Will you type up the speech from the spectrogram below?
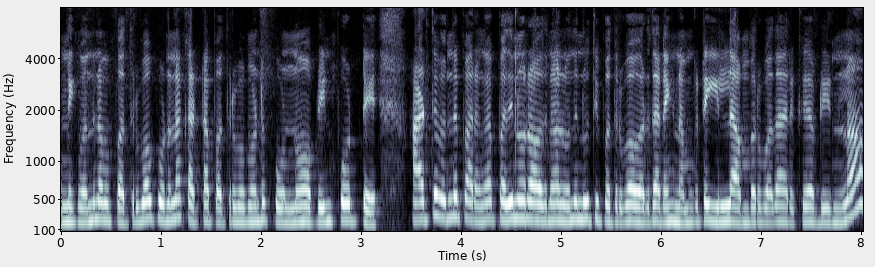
இன்றைக்கி வந்து நம்ம பத்து ரூபா போடணும்னா கரெக்டாக பத்து ரூபா மட்டும் போடணும் அப்படின்னு போட்டு அடுத்து வந்து பாருங்கள் பதினோராவது நாள் வந்து நூற்றி பத்து ரூபா வருது. அன்றைக்கி நம்மக்கிட்ட இல்லை ஐம்பது ரூபா தான் இருக்குது அப்படின்லாம்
